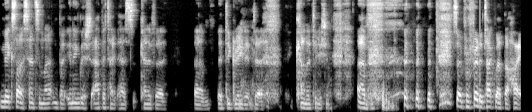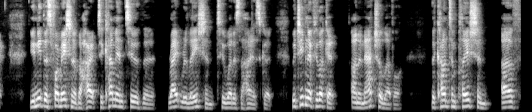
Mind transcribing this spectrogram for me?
makes a lot of sense in Latin, but in English, appetite has kind of a um, a degraded uh, connotation. Um, so I prefer to talk about the heart. You need this formation of the heart to come into the right relation to what is the highest good, which even if you look at on a natural level, the contemplation of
